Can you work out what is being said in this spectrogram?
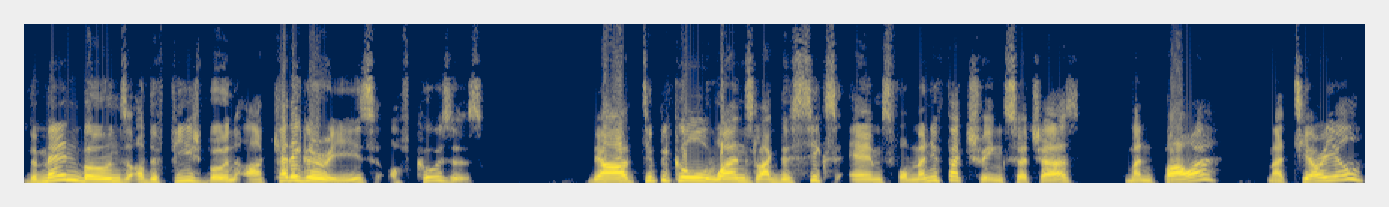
The main bones of the fish bone are categories of causes. There are typical ones like the six M's for manufacturing, such as manpower, material,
